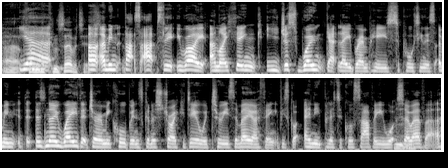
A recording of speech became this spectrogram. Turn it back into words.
uh, yeah. from the Conservatives. Uh, I mean, that's absolutely right, and I think you just won't get Labour MPs supporting this. I mean, th- there's no way that Jeremy Corbyn's going to strike a deal with Theresa May. I think if he's got any political savvy whatsoever,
